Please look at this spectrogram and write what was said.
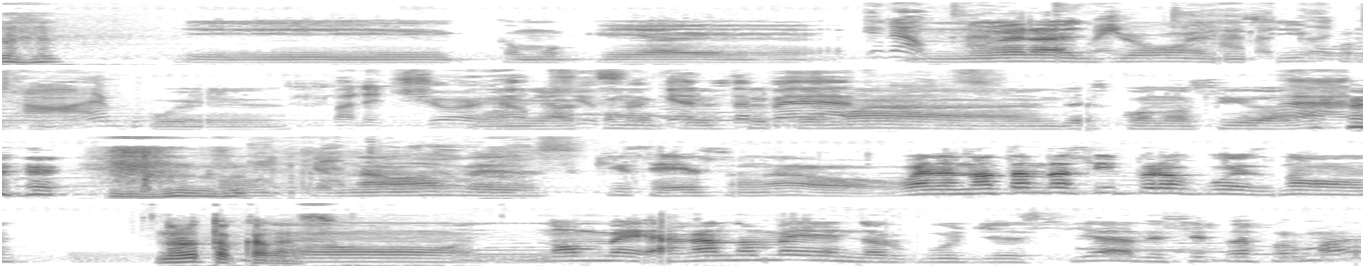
Ujú. Y como que eh, no era yo en sí porque pues ponía como que este tema desconocido ¿no? como que no, pues, ¿qué es eso? No? Bueno, no tanto así, pero pues no, No lo tocabas. no, no me, ajá, no me enorgullecía de cierta forma,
